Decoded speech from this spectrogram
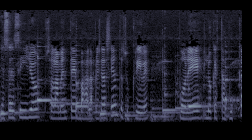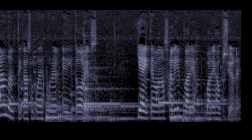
Es sencillo, solamente baja la aplicación, te suscribes, pones lo que estás buscando, en este caso puedes poner editores y ahí te van a salir varias, varias opciones.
